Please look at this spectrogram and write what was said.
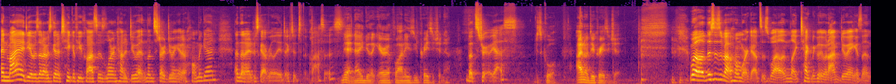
And my idea was that i was going to take a few classes learn how to do it and then start doing it at home again and then i just got really addicted to the classes Yeah, now you do like aerial Pilates, you crazy shit now, that's true yes which is cool. I don't do crazy shit. well this is about home workouts as well and like technically what i'm doing isn't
